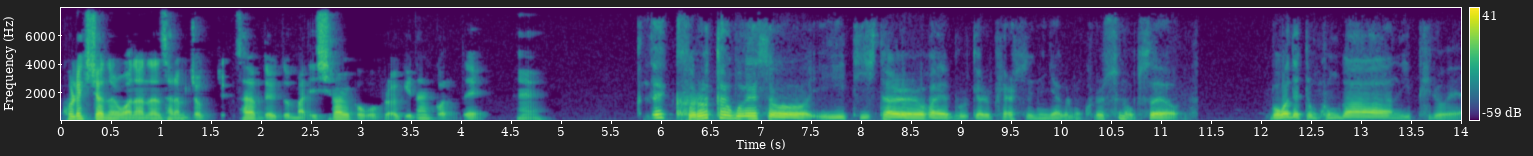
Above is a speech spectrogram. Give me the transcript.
콜렉션을 원하는 사람 쪽 사람들도 많이 싫어할 거고 그러긴 할 건데, 예. 근데 그렇다고 해서 이 디지털화의 물결을 피할 수 있느냐 그러면 그럴 수는 없어요. 뭐가 됐든 공간이 필요해.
